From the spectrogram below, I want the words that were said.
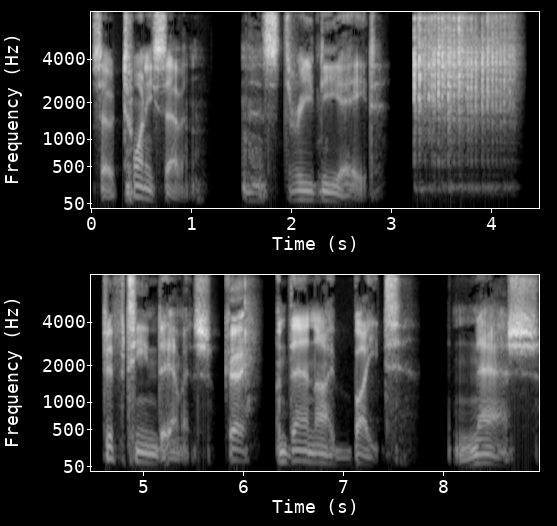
So 27. And it's 3d8. 15 damage. Okay. And then I bite, gnash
